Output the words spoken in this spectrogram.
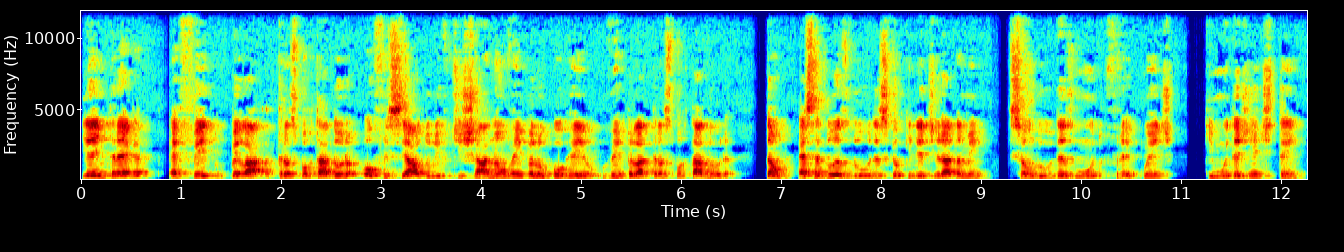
E a entrega é feita pela transportadora oficial do Lift Chá, não vem pelo correio, vem pela transportadora. Então, essas duas dúvidas que eu queria tirar também, são dúvidas muito frequentes que muita gente tem.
